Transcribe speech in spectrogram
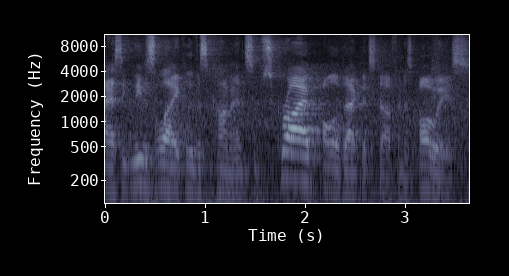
I you leave us a like, leave us a comment, subscribe, all of that good stuff. And as always,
